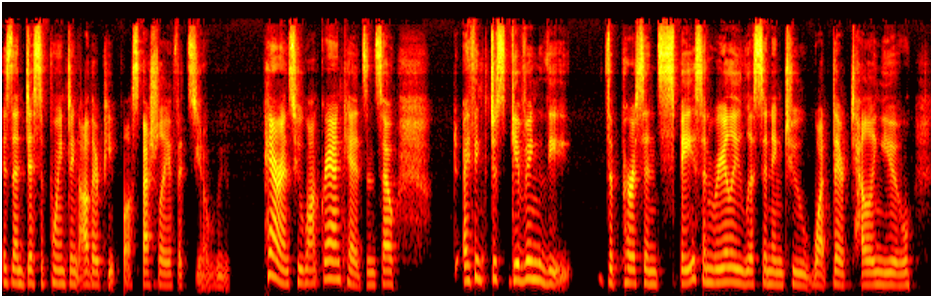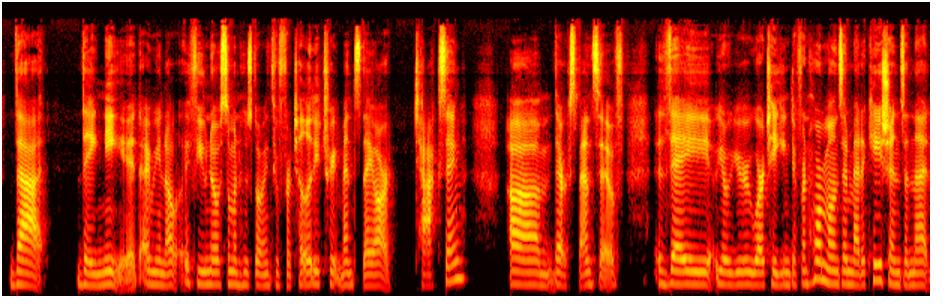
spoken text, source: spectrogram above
is then disappointing other people, especially if it's, you know, parents who want grandkids. And so I think just giving the, the person's space and really listening to what they're telling you that they need. I mean, uh, if you know someone who's going through fertility treatments, they are taxing. Um, they're expensive. They, you know, you are taking different hormones and medications, and that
